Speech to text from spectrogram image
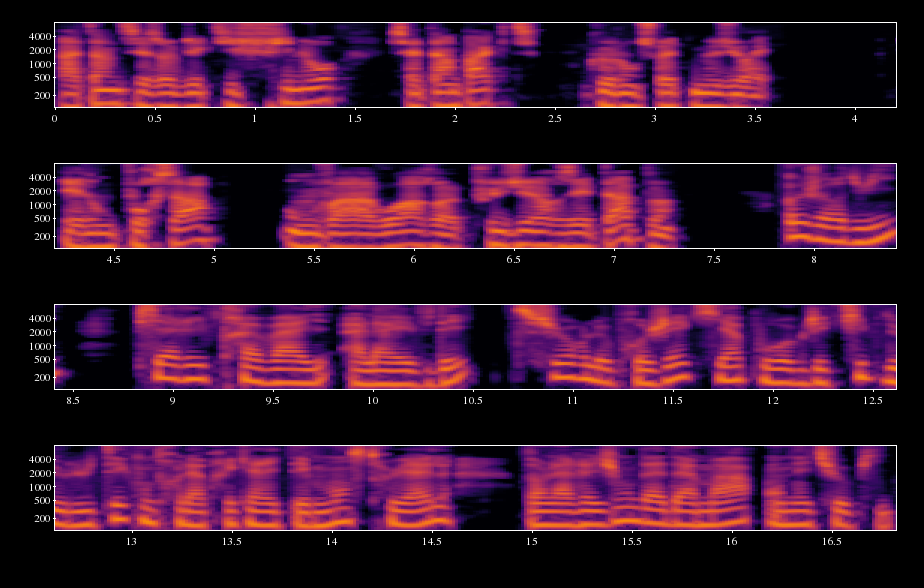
atteindre ces objectifs finaux, cet impact que l'on souhaite mesurer? Et donc pour ça, on va avoir plusieurs étapes. Aujourd'hui, Pierre-Yves travaille à l'AFD sur le projet qui a pour objectif de lutter contre la précarité menstruelle dans la région d'Adama en Éthiopie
